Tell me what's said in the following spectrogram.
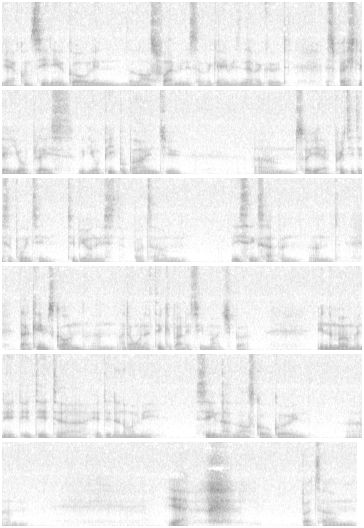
yeah, conceding a goal in the last five minutes of the game is never good, especially at your place with your people behind you. Um, so yeah, pretty disappointing to be honest. But um, these things happen, and that game's gone, and I don't want to think about it too much. But in the moment, it it did uh, it did annoy me seeing that last goal going. Um, yeah, but um,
